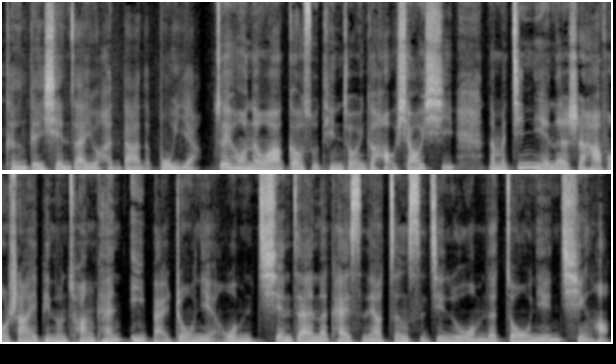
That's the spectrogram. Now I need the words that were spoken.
可能跟现在有很大的不一样。最后呢，我要告诉听众一个好消息。那么今年呢是哈佛商业评论创刊一百周年，我们现在呢开始要正式进入我们的周年庆哈，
